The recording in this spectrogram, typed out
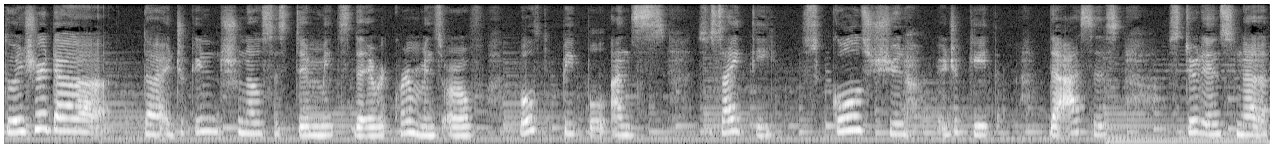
To ensure the, the educational system meets the requirements of both people and society, schools should educate the assessed students not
